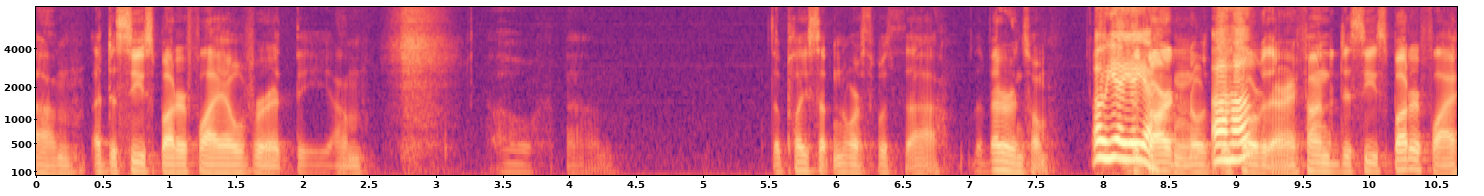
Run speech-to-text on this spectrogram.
um, a deceased butterfly over at the um, oh um, the place up north with uh, the veterans home. oh yeah, yeah, the yeah. garden Uh-huh. over there. I found a deceased butterfly,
